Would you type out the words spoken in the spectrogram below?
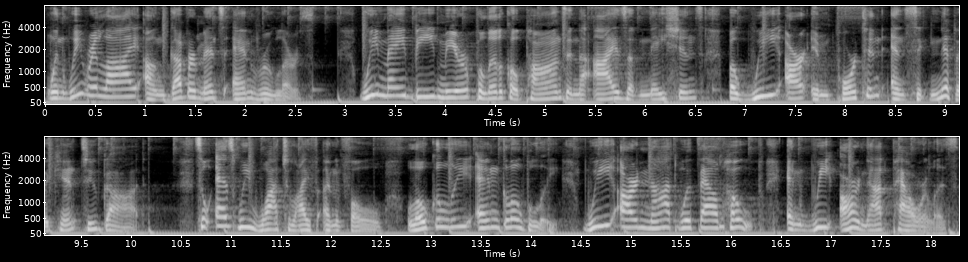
when we rely on governments and rulers. We may be mere political pawns in the eyes of nations, but we are important and significant to God. So, as we watch life unfold locally and globally, we are not without hope and we are not powerless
